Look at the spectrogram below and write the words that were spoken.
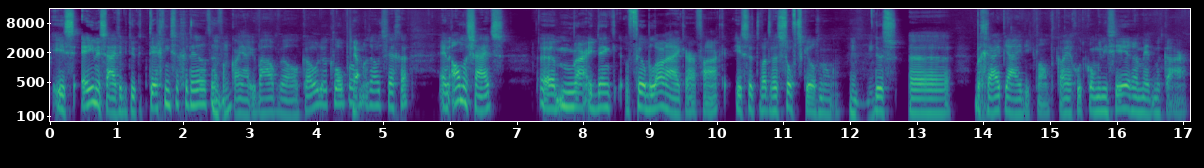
Is enerzijds heb je natuurlijk het technische gedeelte, mhm. van kan jij überhaupt wel code kloppen, om het zo te zeggen. En anderzijds, uh, maar ik denk veel belangrijker vaak, is het wat we soft skills noemen. Mhm. Dus uh, begrijp jij die klant? Kan je goed communiceren met elkaar?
